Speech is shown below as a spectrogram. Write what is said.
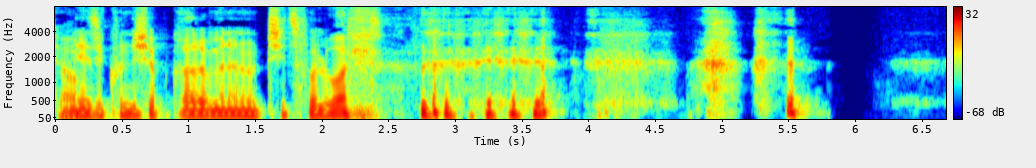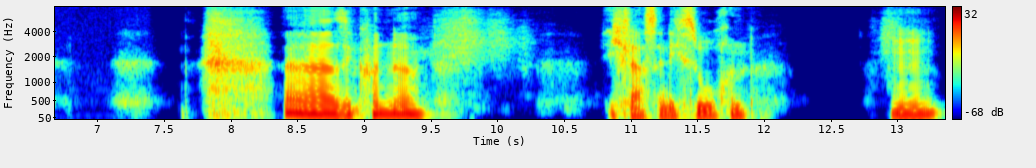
ja. Nee, Sekunde, ich habe gerade meine Notiz verloren. ah, Sekunde. Ich lasse dich suchen. Mhm.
